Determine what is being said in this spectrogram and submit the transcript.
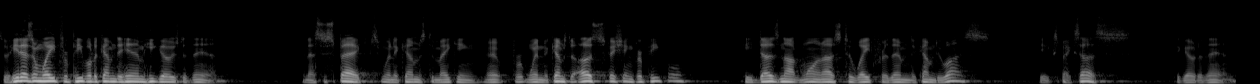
So he doesn't wait for people to come to him, he goes to them. And I suspect when it comes to making, uh, when it comes to us fishing for people, he does not want us to wait for them to come to us. He expects us to go to them.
